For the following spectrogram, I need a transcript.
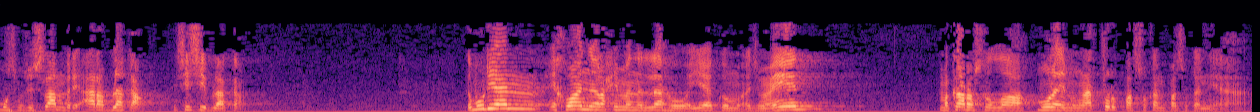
musuh-musuh Islam dari arah belakang, di sisi belakang. Kemudian ikhwannya rahimanallahu wa iyyakum ajma'in maka Rasulullah mulai mengatur pasukan-pasukannya.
